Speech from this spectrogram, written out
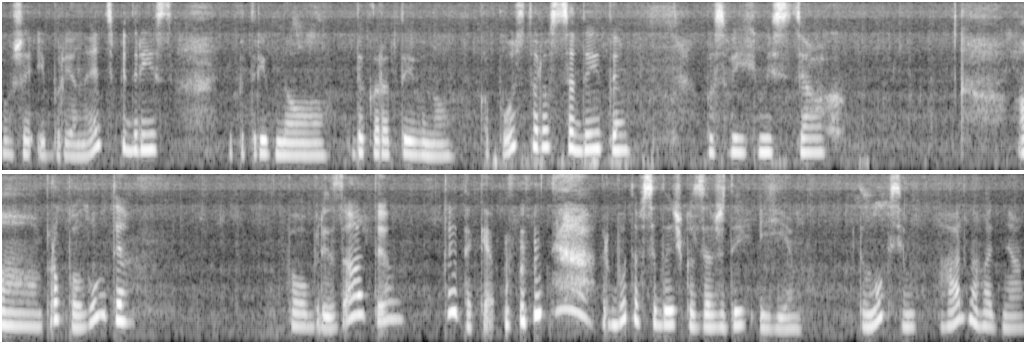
бо вже і бур'янець підріс, і потрібно декоративну капусту розсадити по своїх місцях, а, прополоти, пообрізати, та й таке. Робота в садочку завжди і є. Тому всім гарного дня!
